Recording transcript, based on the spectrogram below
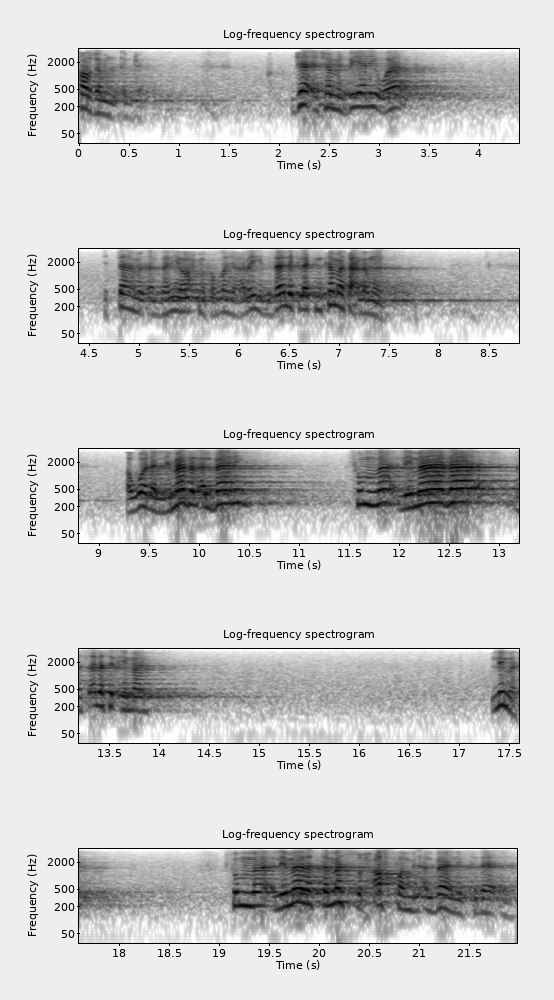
خرج من الإرجاء جاء جامل البيلي واتهم الألباني رحمة الله عليه بذلك لكن كما تعلمون أولا لماذا الألباني؟ ثم لماذا مسألة الإيمان؟ لما؟ ثم لماذا التمسح أصلا بالألباني ابتداء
